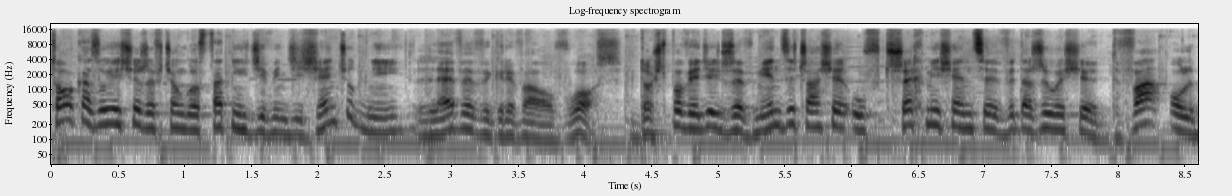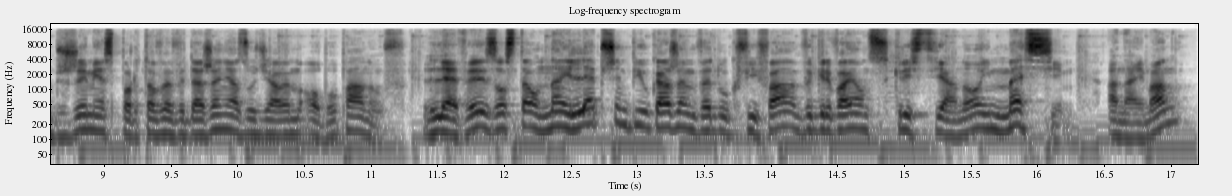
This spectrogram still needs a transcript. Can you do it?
to okazuje się, że w ciągu ostatnich 90 dni lewy wygrywa o włos. Dość powiedzieć, że w międzyczasie ów trzech miesięcy wydarzyły się dwa olbrzymie sportowe wydarzenia z udziałem obu panów. Lewy został najlepszym piłkarzem według FIFA, wygrywając z Cristiano i Messim, a Najman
